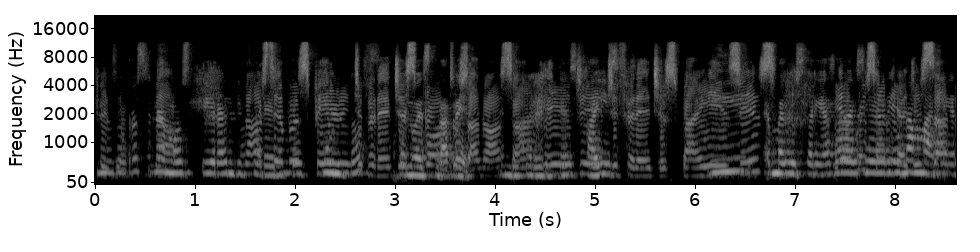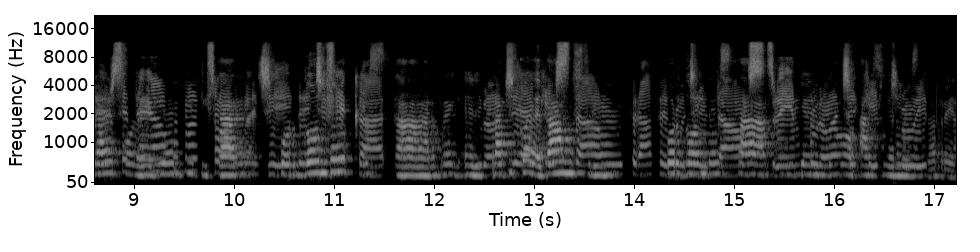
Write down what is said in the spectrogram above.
nosotros tenemos peer en diferentes puntos de nuestra red, en diferentes países. Y me gustaría saber si hay alguna manera de poder identificar por dónde está el tráfico de downstream, por dónde está fluyendo hacia nuestra red.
